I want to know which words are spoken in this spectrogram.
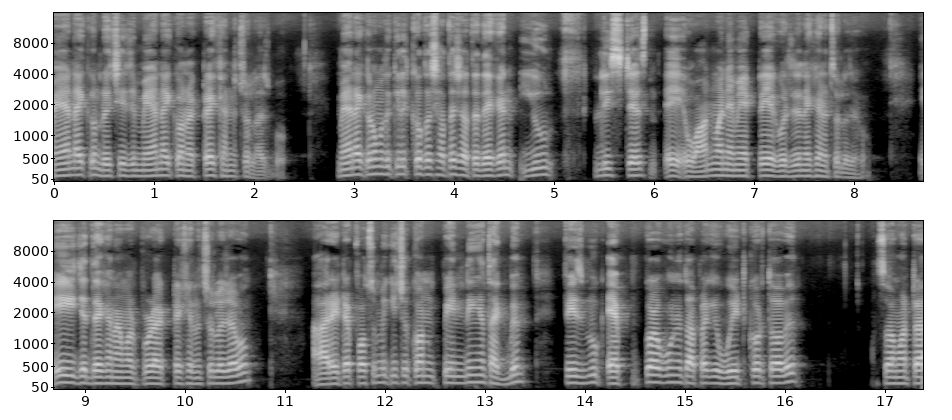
ম্যান আইকন রয়েছে যে ম্যান আইকন একটা এখানে চলে আসব। ম্যান আইকনের মধ্যে ক্লিক করার সাথে সাথে দেখেন ইউ লিস্টেস এ ওয়ান মানে আমি একটা ইয়ে করছি এখানে চলে যাব। এই যে দেখেন আমার প্রোডাক্টটা এখানে চলে যাব। আর এটা প্রথমে কিছুক্ষণ পেন্ডিংয়ে থাকবে। ফেসবুক অ্যাপ করা পর্যন্ত আপনাকে ওয়েট করতে হবে। সো আমারটা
